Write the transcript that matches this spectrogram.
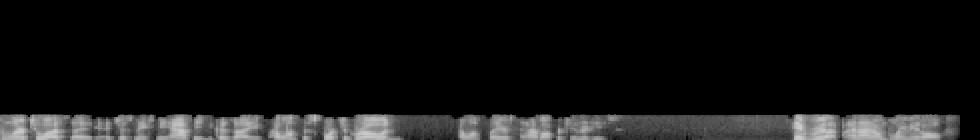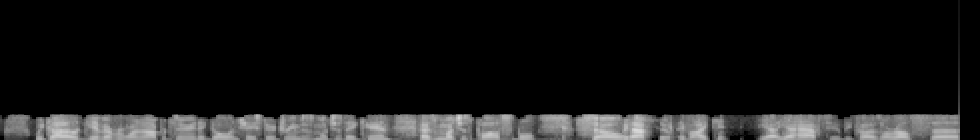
similar to us, I, it just makes me happy because I I want the sport to grow and I want players to have opportunities. It really, and I don't blame you at all. We got to give everyone an opportunity to go and chase their dreams as much as they can, as much as possible. So we have to. If I can, yeah, you have to because, or else uh,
